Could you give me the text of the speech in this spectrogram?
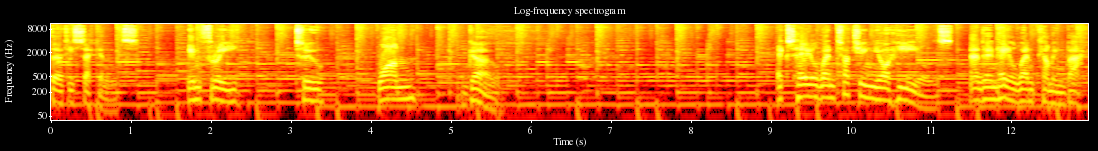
30 seconds. In 3, 2, 1, go. Exhale when touching your heels, and inhale when coming back.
